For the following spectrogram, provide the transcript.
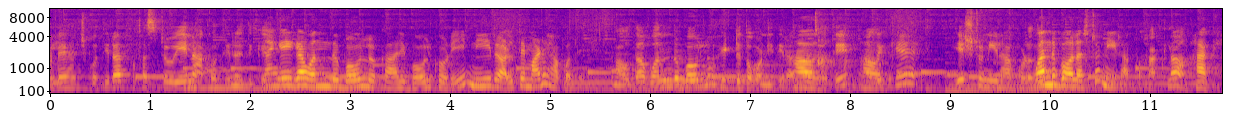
ಒಲೆ ಹಚ್ಕೋತೀರಾ ಅಥವಾ ಫಸ್ಟ್ ಏನು ಹಾಕೋತೀರಾ ಇದಕ್ಕೆ? ನನಗೆ ಈಗ ಒಂದು ಬೌಲ್ ಖಾಲಿ ಬೌಲ್ ಕೊಡಿ ನೀರು ಅಳತೆ ಮಾಡಿ ಹಾಕೋತೀನಿ. ಹೌದಾ? ಒಂದು ಬೌಲ್ ಹಿಟ್ಟು ತಗೊಂಡಿದ್ದೀರಾ ಹೌದು, ಜೊತೆ ಅದಕ್ಕೆ ಎಷ್ಟು ನೀರು ಹಾಕೊಳ್ಳೋದು? ಒಂದು ಬೌಲ್ ಅಷ್ಟು ನೀರು ಹಾಕೋ. ಹಾಕ್ಲಾ? ಹಾಕಿ.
